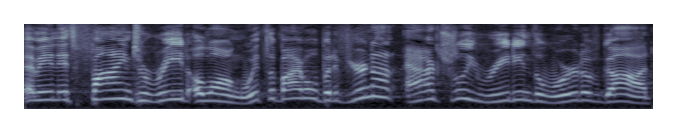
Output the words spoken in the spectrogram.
I mean, it's fine to read along with the Bible, but if you're not actually reading the Word of God,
